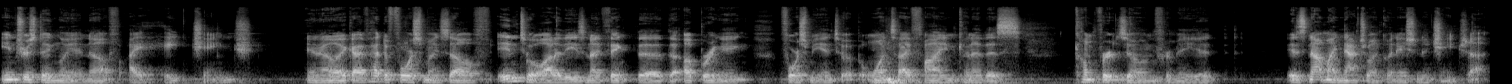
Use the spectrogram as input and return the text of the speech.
interestingly enough, I hate change. You know, like I've had to force myself into a lot of these, and I think the the upbringing forced me into it. But once I find kind of this comfort zone for me, it it's not my natural inclination to change that.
